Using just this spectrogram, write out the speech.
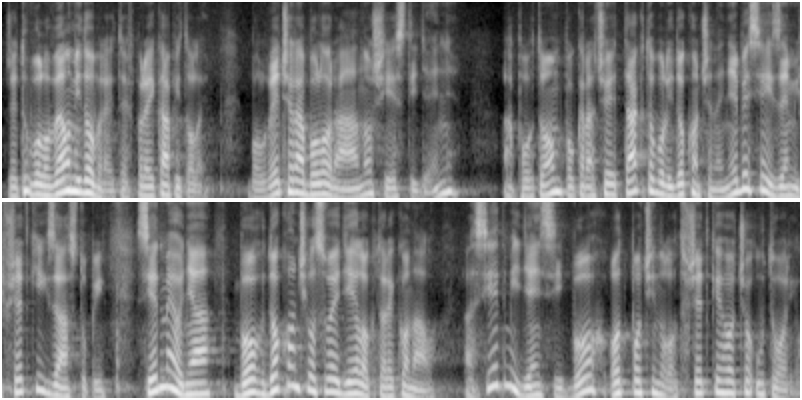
že to bolo veľmi dobré, to je v prvej kapitole. Bol večera, bolo ráno, šiestý deň a potom pokračuje, takto boli dokončené nebesia i zemi, všetkých zástupy. 7. dňa Boh dokončil svoje dielo, ktoré konal. A 7. deň si Boh odpočinul od všetkého, čo utvoril.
